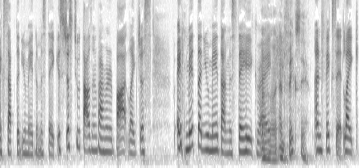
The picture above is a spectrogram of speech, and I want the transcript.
accept that you made the mistake. It's just 2500 baht, like just admit that you made that mistake, right? Uh-huh, and fix it. and fix it. Like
